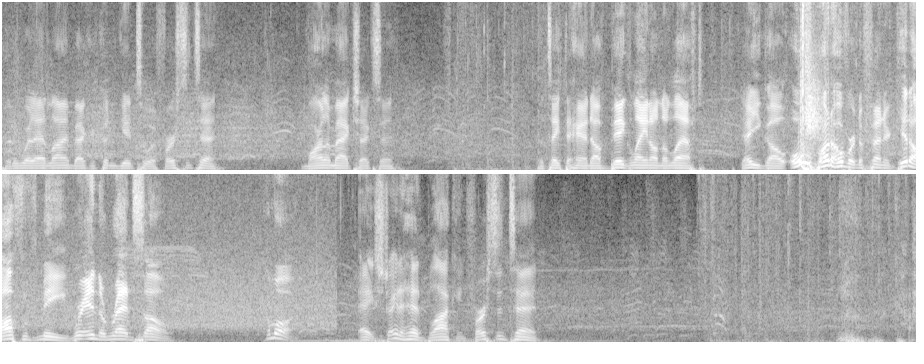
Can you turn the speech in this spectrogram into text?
Put it where that linebacker couldn't get to it. First and 10. Marlon Mack checks in. He'll take the handoff. Big lane on the left. There you go. Oh, run over defender. Get off of me. We're in the red zone. Come on. Hey, straight ahead blocking. First and 10. Oh, God.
